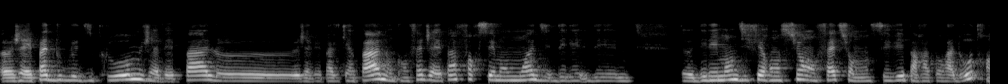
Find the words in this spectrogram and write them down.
j'avais pas de double diplôme, j'avais pas le, j'avais pas le CAPA, donc en fait j'avais pas forcément moi des, d'éléments différenciants en fait sur mon CV par rapport à d'autres,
